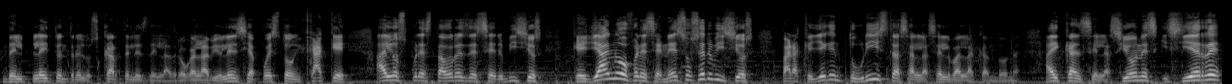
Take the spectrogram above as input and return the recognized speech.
del pleito entre los cárteles de la droga. La violencia ha puesto en jaque a los prestadores de servicios que ya no ofrecen esos servicios para que lleguen turistas a la selva lacandona. Hay cancelaciones y cierre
